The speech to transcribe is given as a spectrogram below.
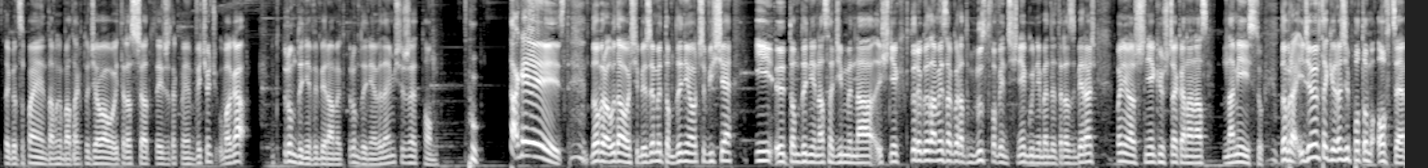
Z tego co pamiętam, chyba tak to działało. I teraz trzeba tutaj, że tak powiem, wyciąć. Uwaga, którą dynię wybieramy? Którą dynię? Wydaje mi się, że tą. Puh. Tak jest! Dobra, udało się. Bierzemy tą dynię oczywiście i y, tą dynię nasadzimy na śnieg, którego tam jest akurat mnóstwo, więc śniegu nie będę teraz zbierać, ponieważ śnieg już czeka na nas na miejscu. Dobra, idziemy w takim razie po tą owcę,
